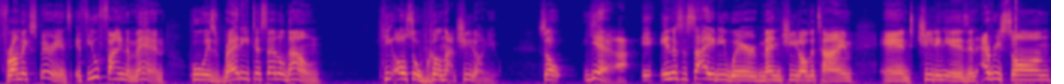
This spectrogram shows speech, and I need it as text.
from experience. If you find a man who is ready to settle down, he also will not cheat on you. So, yeah, uh, in a society where men cheat all the time and cheating is in every song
